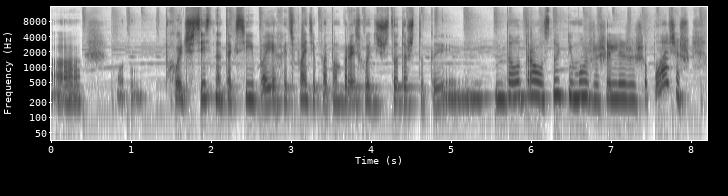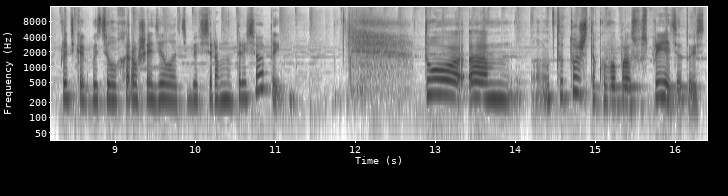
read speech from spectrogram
э, хочешь сесть на такси и поехать спать, и потом происходит что-то, что ты до утра уснуть не можешь и лежишь и плачешь, вроде как бы сделал хорошее дело, а тебе все равно трясет, и то эм, тут тоже такой вопрос восприятия. То есть,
